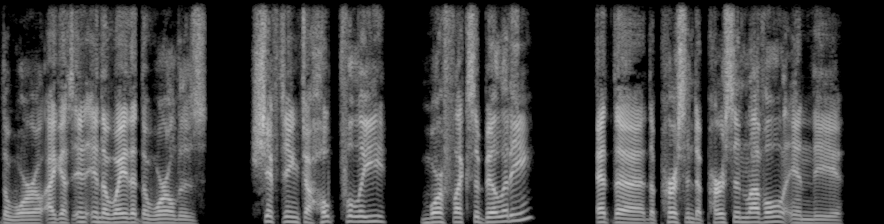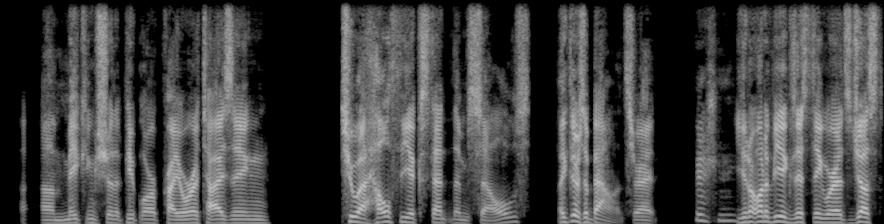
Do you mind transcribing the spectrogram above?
the world, I guess in, in the way that the world is shifting to hopefully more flexibility at the the person to person level in the um, making sure that people are prioritizing to a healthy extent themselves. Like there's a balance, right? Mm-hmm. You don't want to be existing where it's just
